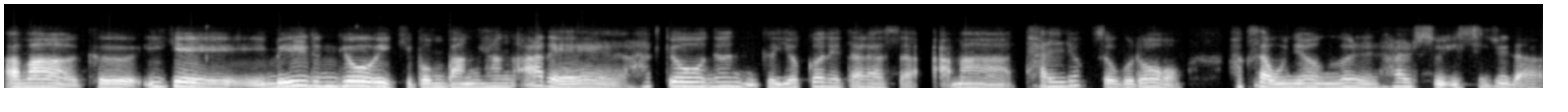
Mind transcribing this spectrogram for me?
아마 그 이게 매일 등교의 기본 방향 아래 학교는 그 여건에 따라서 아마 탄력적으로 학사 운영을 할 수 있으리라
